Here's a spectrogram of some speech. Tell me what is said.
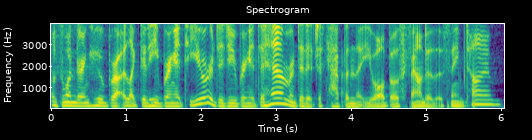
I was wondering who brought, like, did he bring it to you or did you bring it to him or did it just happen that you all both found it at the same time?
